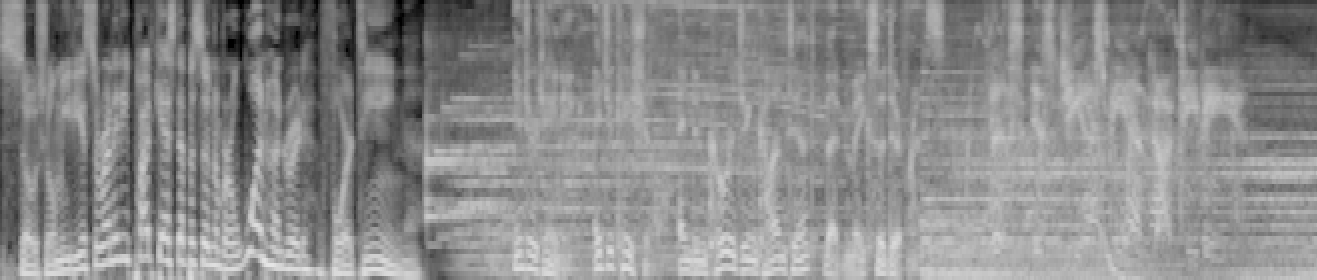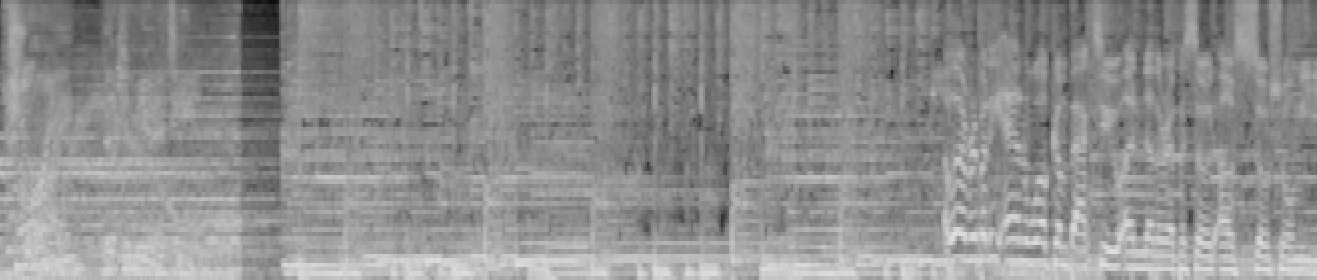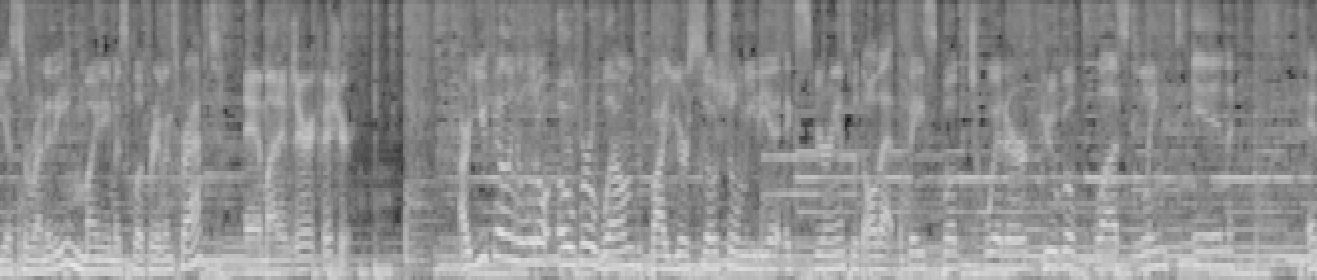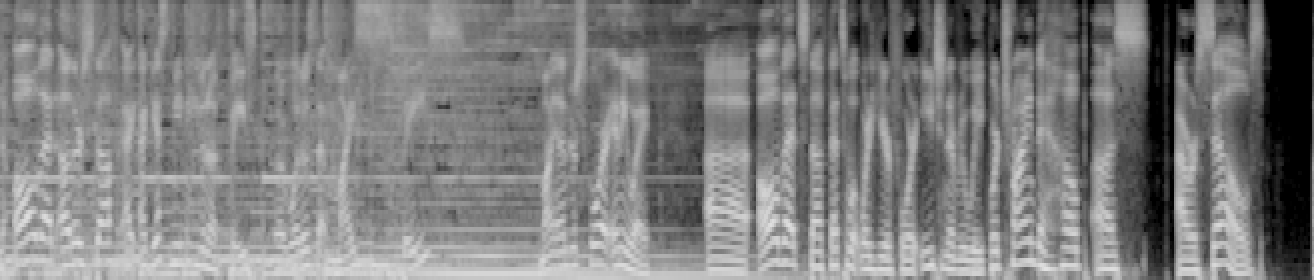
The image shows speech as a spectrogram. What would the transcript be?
Social Media Serenity Podcast, episode number 114. Entertaining, educational, and encouraging content that makes a difference. This is GSPN.TV. Join the community. Hello, everybody, and welcome back to another episode of Social Media Serenity. My name is Cliff Ravenscraft. And my name's Erik Fisher. Are you feeling a little overwhelmed by your social media experience with all that Facebook, Twitter, Google Plus, LinkedIn, and all that other stuff? I, I guess maybe even a Facebook. Or what is that? MySpace, my underscore. Anyway, uh, all that stuff. That's what we're here for each and every week. We're trying to help us ourselves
